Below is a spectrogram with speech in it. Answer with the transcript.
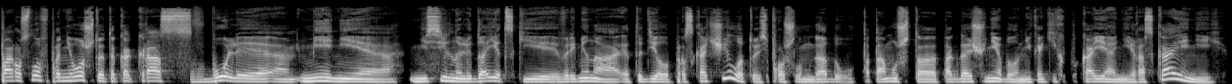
Пару слов про него, что это как раз в более-менее э, не сильно людоедские времена это дело проскочило, то есть в прошлом году, потому что тогда еще не было никаких покаяний и раскаяний,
